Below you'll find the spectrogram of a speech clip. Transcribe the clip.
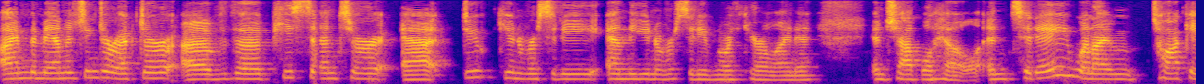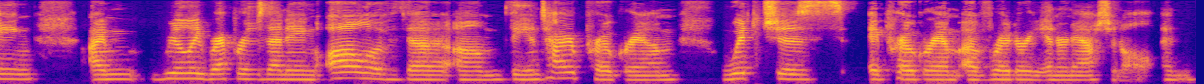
I'm the managing director of the Peace Center at Duke University and the University of North Carolina in Chapel Hill. And today, when I'm talking, I'm really representing all of the, um, the entire program, which is a program of Rotary International. And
